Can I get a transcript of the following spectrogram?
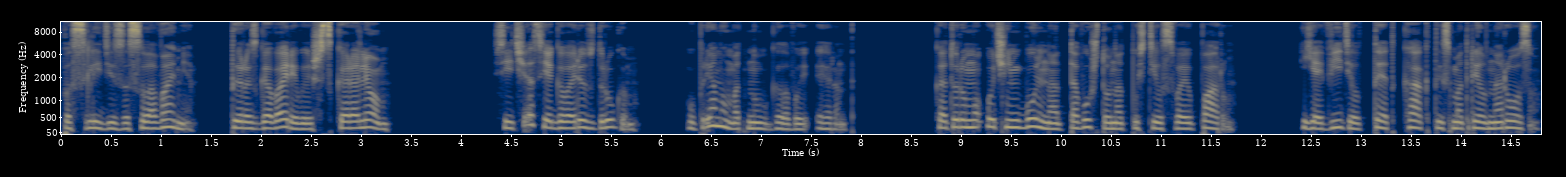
«Последи за словами. Ты разговариваешь с королем». «Сейчас я говорю с другом», — упрямо мотнул головой Эрент, которому очень больно от того, что он отпустил свою пару. «Я видел, Тед, как ты смотрел на Розу.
